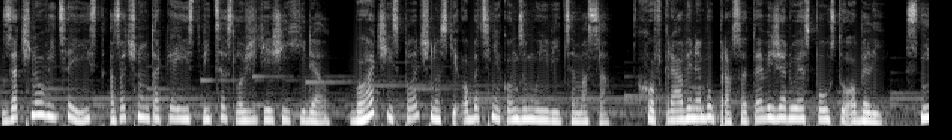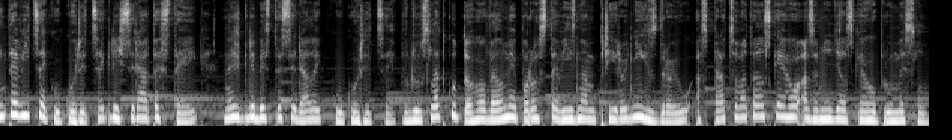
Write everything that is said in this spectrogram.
začnou více jíst a začnou také jíst více složitějších jídel. Bohatší společnosti obecně konzumují více masa. Chov krávy nebo prasete vyžaduje spoustu obilí. Sníte více kukuřice, když si dáte steak, než kdybyste si dali kukuřici. V důsledku toho velmi poroste význam přírodních zdrojů a zpracovatelského a zemědělského průmyslu.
